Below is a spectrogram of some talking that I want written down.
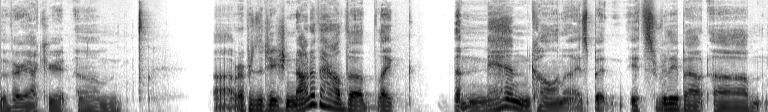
a very accurate um, uh, representation, not of how the like the men colonize, but it's really about um,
